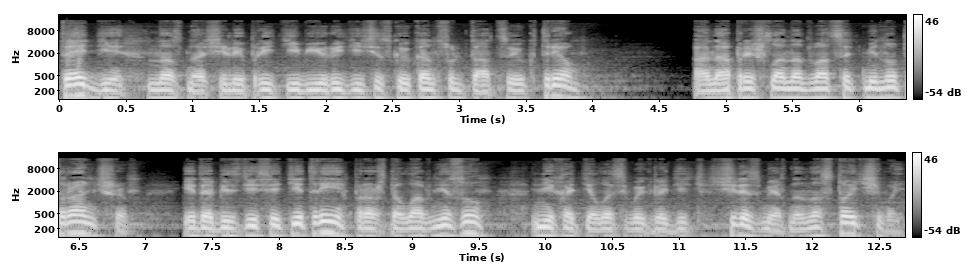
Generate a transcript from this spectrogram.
Тедди назначили прийти в юридическую консультацию к трем. Она пришла на двадцать минут раньше и до без десяти три прождала внизу, не хотелось выглядеть чрезмерно настойчивой.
